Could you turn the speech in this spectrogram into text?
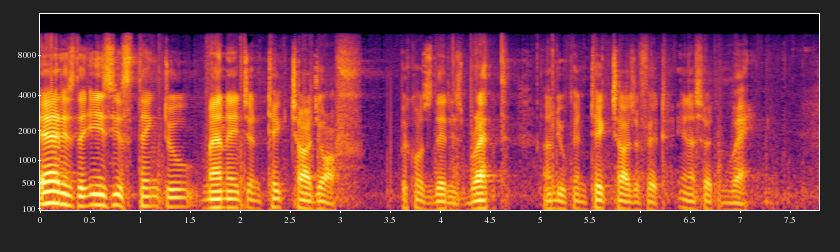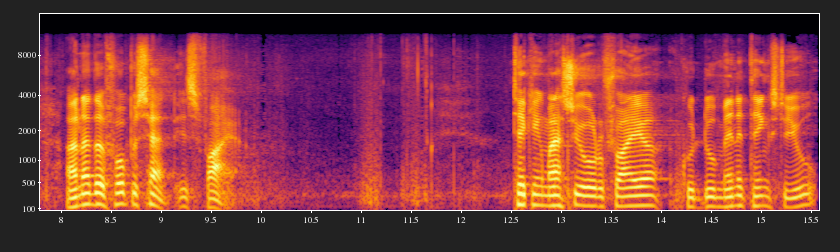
Air is the easiest thing to manage and take charge of because there is breath and you can take charge of it in a certain way. Another four percent is fire. Taking mastery over fire could do many things to you,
